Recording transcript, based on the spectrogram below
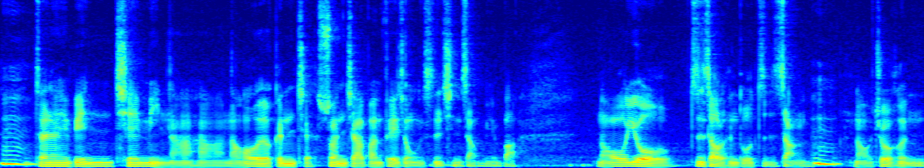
嗯，在那边签名啊，然后要跟加算加班费这种事情上面吧。然后又制造了很多纸张，嗯，然后就很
